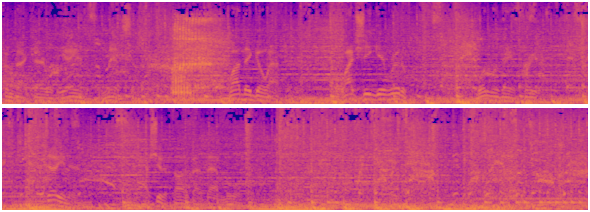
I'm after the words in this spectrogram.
Happened back there with the angels something. Why'd they go after her? Why'd she get rid of them? What were they afraid of? I tell you now, I should have thought about that more. Vamos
